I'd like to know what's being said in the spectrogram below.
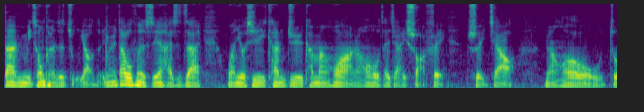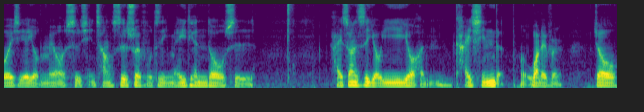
但米虫可能是主要的，因为大部分的时间还是在玩游戏、看剧、看漫画，然后在家里耍废、睡觉，然后做一些有的没有的事情，尝试说服自己每一天都是还算是有意义又很开心的。Whatever，就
